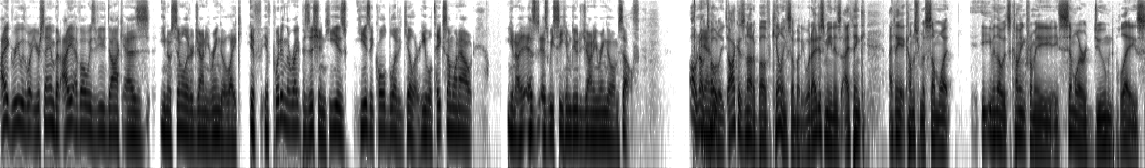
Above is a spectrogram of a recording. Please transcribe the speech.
I agree with what you're saying, but I have always viewed Doc as, you know, similar to Johnny Ringo. Like if, if put in the right position, he is, he is a cold blooded killer. He will take someone out, you know, as, as we see him do to Johnny Ringo himself. Oh no, And- totally. Doc is not above killing somebody. What I just mean is, I think, I think it comes from a somewhat, even though it's coming from a, a similar doomed place,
